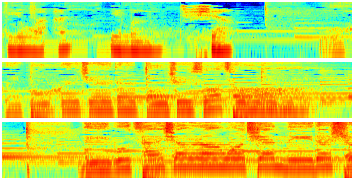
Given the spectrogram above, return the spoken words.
朋友晚安。夜梦吉祥。我会不会觉得不知所措？你不再想让我牵你的手，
